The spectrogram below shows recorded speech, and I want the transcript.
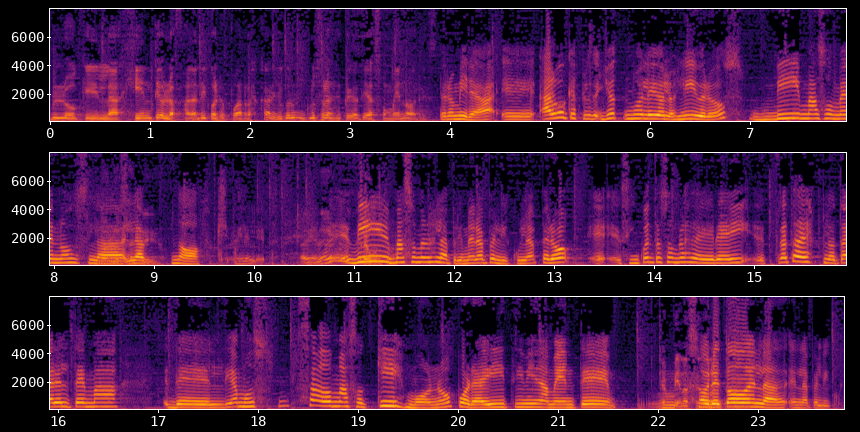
lo que la gente o los fanáticos les puedan rascar. Yo creo que incluso las expectativas son menores. Pero mira, eh, algo que explico, yo no he leído los libros, vi más o menos No la... los no, ¿qué voy a leer? Eh, ¿eh? vi más o menos la primera película, pero eh, 50 sombras de Grey eh, trata de explotar el tema del, digamos, sadomasoquismo, ¿no? Por ahí tímidamente, mm, sobre todo en la, en la película.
